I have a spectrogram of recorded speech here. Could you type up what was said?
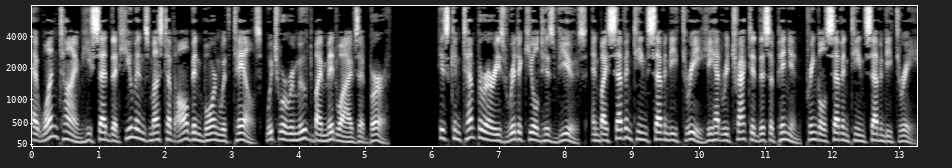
At one time he said that humans must have all been born with tails, which were removed by midwives at birth. His contemporaries ridiculed his views, and by 1773 he had retracted this opinion Pringle 1773.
